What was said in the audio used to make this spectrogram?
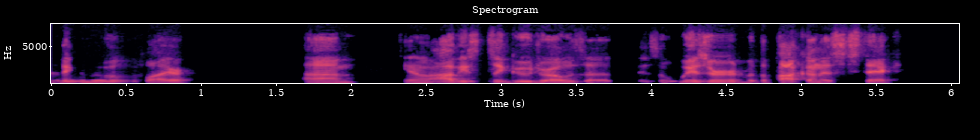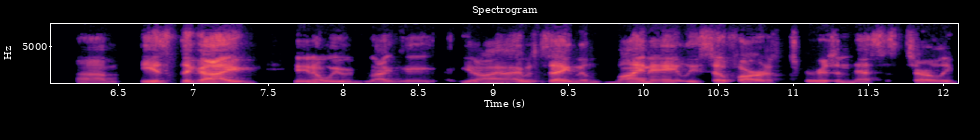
having to move a player. Um, you know, obviously Gaudreau is a is a wizard with the puck on his stick. Um, he is the guy. You know, we like, you know, I, I was saying that Laine, at least so far in his career, isn't necessarily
